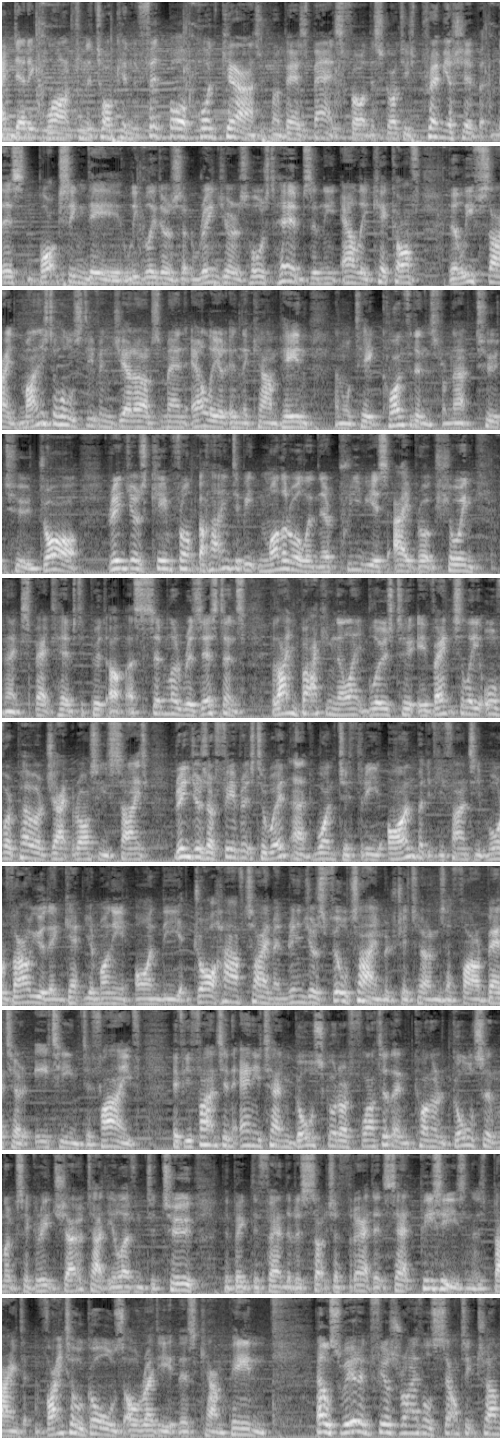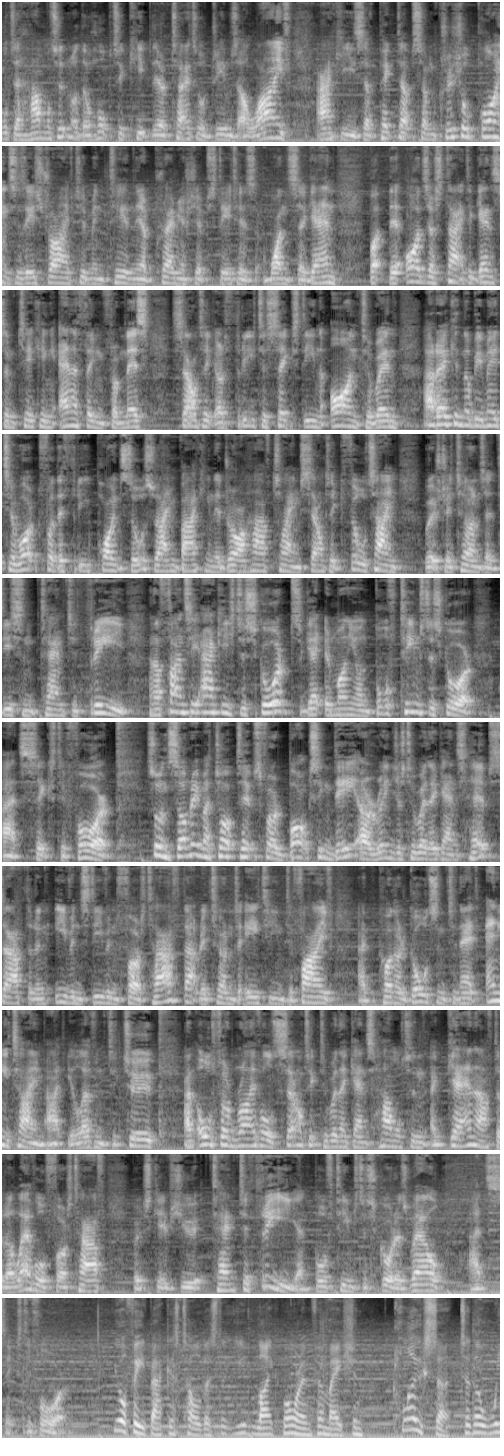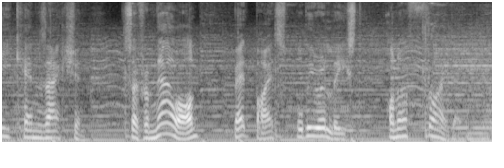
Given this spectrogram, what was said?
I'm Derek Clark from the Talking Football podcast with my best bets for the Scottish Premiership this Boxing Day. League leaders Rangers host Hibs in the early kick-off. The Leith side managed to hold Steven Gerrard's men earlier in the campaign and will take confidence from that 2-2 draw. Rangers came from behind to beat Motherwell in their previous Ibrox showing and I expect Hibs to put up a similar resistance, but I'm backing the Light Blues to eventually overpower Jack Ross's side. Rangers are favourites to win at 1-3 on, but if you fancy more more value, than get your money on the draw half time and Rangers full time, which returns a far better 18 to 5. If you fancy an anytime goal scorer flutter, then Connor Goldson looks a great shout at 11 to 2. The big defender is such a threat at set pieces and has bagged vital goals already this campaign. Elsewhere, in fierce rivals Celtic travel to Hamilton where they hope to keep their title dreams alive. Accies have picked up some crucial points as they strive to maintain their Premiership status once again, but the odds are stacked against them taking anything from this. Celtic are 3 to 16 on to win. I reckon they'll be made to work for the three points though, so I'm backing the draw half time Celtic full time, which returns a decent 10 to 3. And I fancy Accies to score, so get your money on both teams to score at 6 to 4. So, in summary, my top tips for box Boxing Day our Rangers to win against Hibs after an even Steven first half. That returned to 18 to 5, and Connor Goldson to net anytime at 11 to 2. And Old Firm rivals Celtic to win against Hamilton again after a level first half, which gives you 10 to 3, and both teams to score as well at 64. Your feedback has told us that you'd like more information closer to the weekend's action. So from now on, Bet Bites will be released on a Friday.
